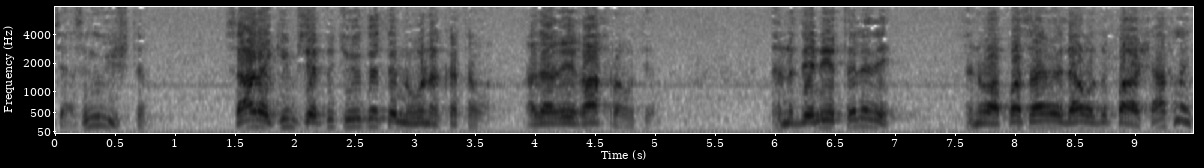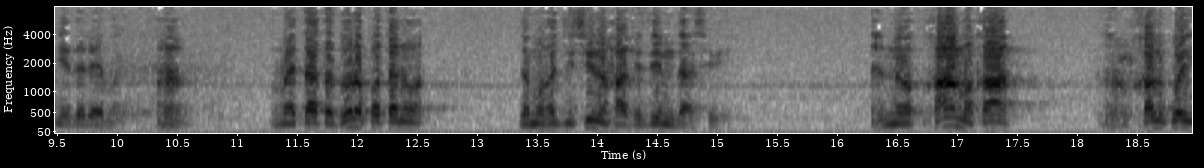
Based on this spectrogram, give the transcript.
چا څنګه ویشته ساره حکیم صاحب ته چې وکړه نو نه کته وا ادا غي غاخ راوته نو دینه تل دی نو واپس راغی دا وځ په شاخ لګیدلې ما ما تا ته دوره پته نو د محدثینو حافظیم داسې وي نو خامخا خلک وي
